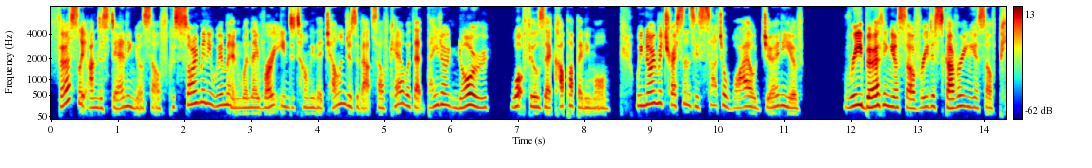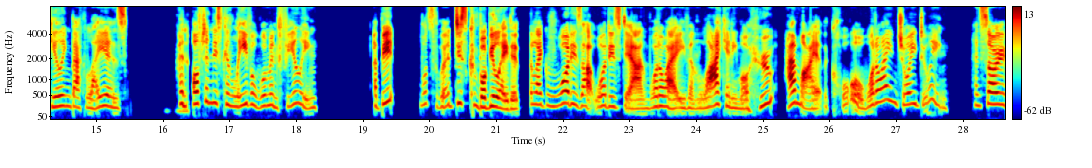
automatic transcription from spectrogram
firstly understanding yourself because so many women, when they wrote in to tell me their challenges about self care, were that they don't know what fills their cup up anymore. We know matrescence is such a wild journey of rebirthing yourself, rediscovering yourself, peeling back layers. And mm-hmm. often this can leave a woman feeling a bit, what's the word, discombobulated. Like, what is up? What is down? What do I even like anymore? Who am I at the core? What do I enjoy doing? And so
